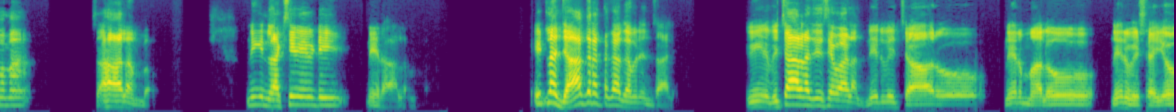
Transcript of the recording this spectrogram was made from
ఆలంబమా? సహాలంబం నీకు లక్ష్యం ఏమిటి? నిరాలంబం ఇట్లా జాగ్రత్తగా గమనించాలి. ఈ విచారణ చేసేవాళ్ళని నిర్విచారో నిర్మలో నిర్విషయో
